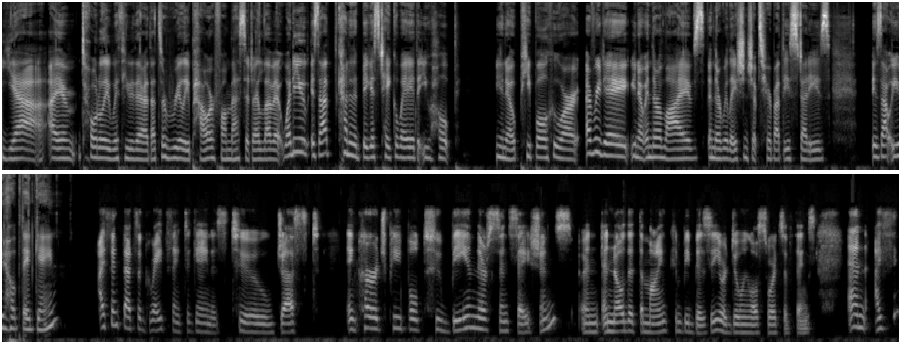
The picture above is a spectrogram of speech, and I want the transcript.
yeah, I am totally with you there. That's a really powerful message. I love it. What do you is that kind of the biggest takeaway that you hope, you know, people who are every day, you know, in their lives and their relationships hear about these studies? Is that what you'd hope they'd gain? I think that's a great thing to gain is to just encourage people to be in their sensations and, and know that the mind can be busy or doing all sorts of things and I think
